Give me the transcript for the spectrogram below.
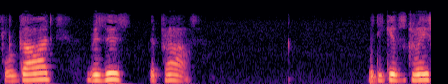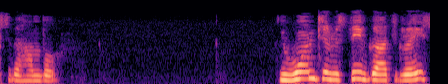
For God resists the proud, but He gives grace to the humble. You want to receive God's grace?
